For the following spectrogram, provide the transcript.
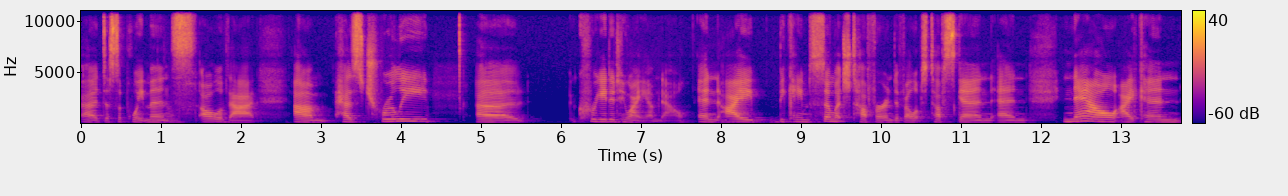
uh, disappointments, oh. all of that, um, has truly uh, created who I am now. And I became so much tougher and developed tough skin and now I can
